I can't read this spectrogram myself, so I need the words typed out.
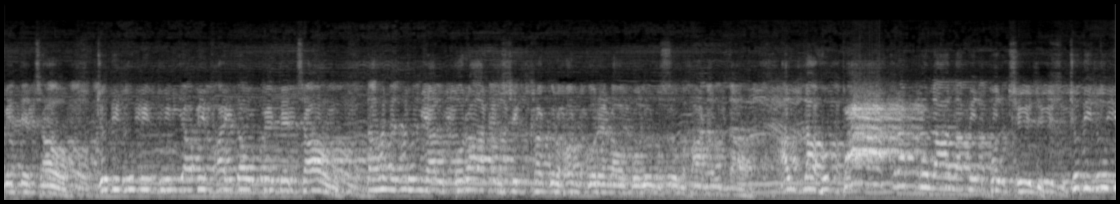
পেতে চাও, যদি তুমি দুনিয়াবি ফায়দাও পেতে চাও, তাহলে তুমি আল কোরআনের শিক্ষা গ্রহণ করে নাও বলুন সুবহানাল্লাহ। আল্লাহ পাক রব্বুল আলামিন বলছেন, যদি তুমি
